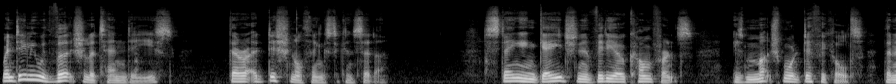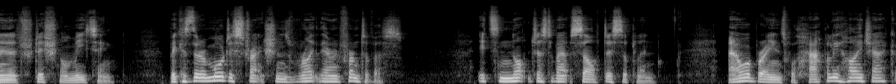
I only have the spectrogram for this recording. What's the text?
When dealing with virtual attendees, there are additional things to consider. Staying engaged in a video conference is much more difficult than in a traditional meeting because there are more distractions right there in front of us. It's not just about self discipline. Our brains will happily hijack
